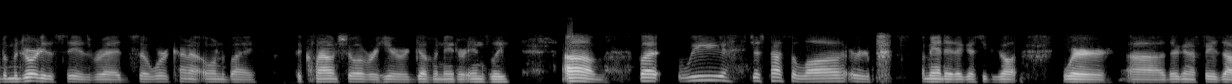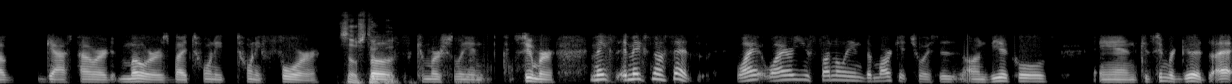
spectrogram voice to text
the majority of the state is red. So we're kind of owned by the clown show over here, Governor Inslee. Um, but we just passed a law or a mandate, I guess you could call it, where uh, they're going to phase out gas-powered mowers by 2024 So stupid. both commercially and consumer. It makes it makes no sense. Why why are you funneling the market choices on vehicles and consumer goods. I,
